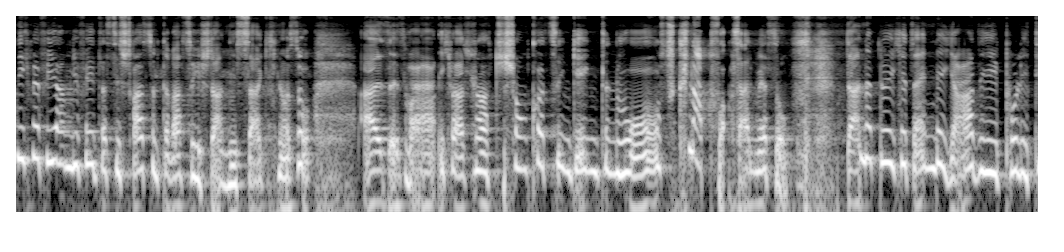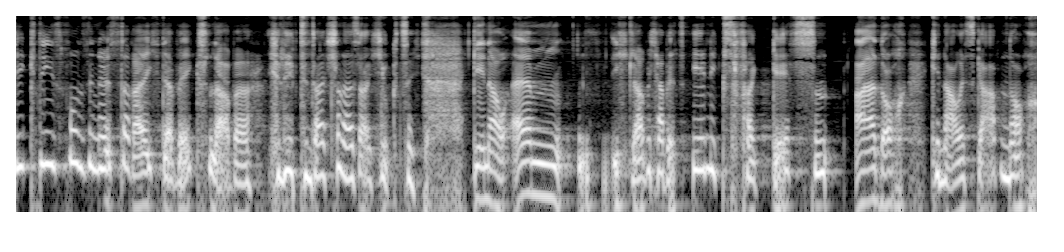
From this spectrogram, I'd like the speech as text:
nicht mehr viel haben gefehlt, dass die Straße unter Wasser gestanden ist, sage ich nur so. Also es war, ich war schon, kurz in Gegenden, wo es knapp war, sagen wir so. Dann natürlich jetzt Ende Jahr die Politik Dienstfonds in Österreich, der Wechsel, aber ihr lebt in Deutschland, also euch juckt nicht. Genau, ähm, ich glaube, ich habe jetzt eh nichts vergessen. Ah, doch, genau, es gab noch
